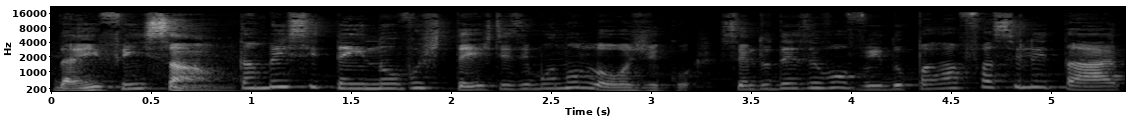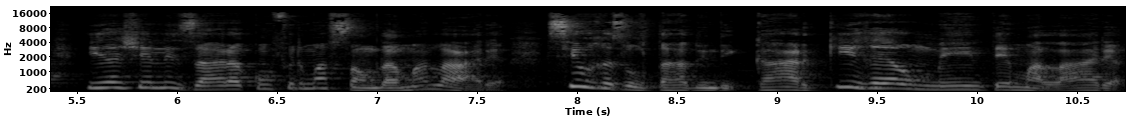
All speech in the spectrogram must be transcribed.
da infecção. Também se tem novos testes imunológicos sendo desenvolvidos para facilitar e agilizar a confirmação da malária. Se o resultado indicar que realmente é malária,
